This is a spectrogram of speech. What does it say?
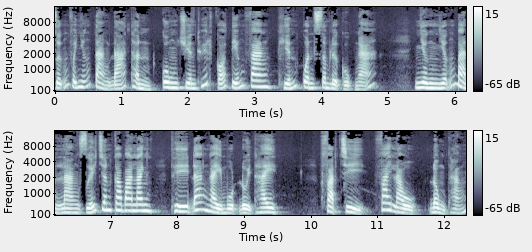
sững với những tảng đá thần cùng truyền thuyết có tiếng vang khiến quân xâm lược gục ngã. Nhưng những bản làng dưới chân Cao Ba Lanh thì đang ngày một đổi thay. Phạt chỉ, phai lầu, đồng thắng,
